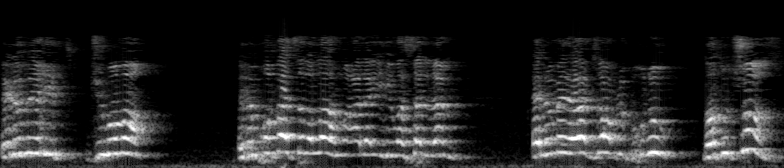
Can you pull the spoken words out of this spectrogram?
et le mérite du moment. Et le prophète sallallahu alayhi wa sallam est le meilleur exemple pour nous dans toutes choses.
